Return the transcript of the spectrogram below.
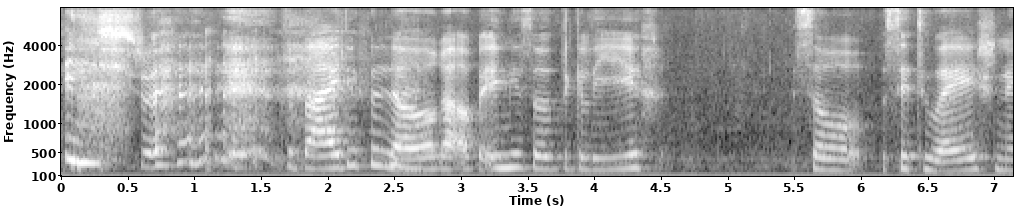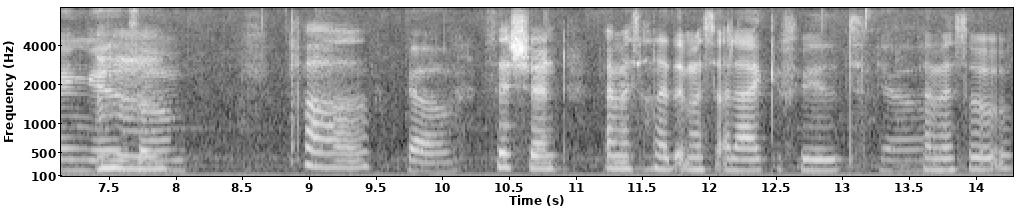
Ich schwöre. so beide verloren, aber irgendwie so der gleiche so Situation irgendwie Mhm. Voll. Ja, Sehr schön, wenn man sich nicht immer so alleine fühlt. Wenn ja. man so...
